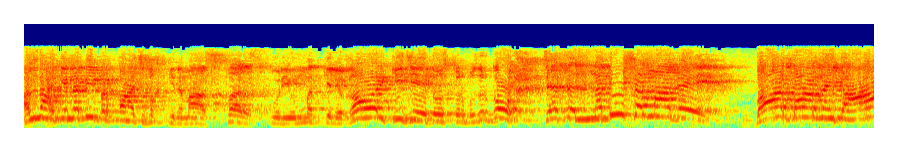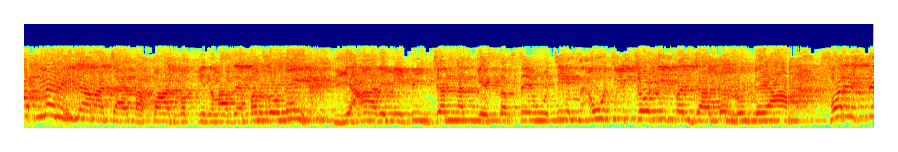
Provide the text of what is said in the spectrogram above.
اللہ کے نبی پر پانچ وقت کی نماز فرض پوری امت کے لیے غور کیجیے دوستوں اور بزرگوں جیسے نبی شرما گئے بار بار نہیں کہا، آپ میں نہیں جانا چاہتا۔ پانچ وقت کی نمازیں فرض ہو گئی یہ آدمی بھی جنت کے سب سے اونچی اونچی چوٹی پر جا کر رک گیا۔ فرشتے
